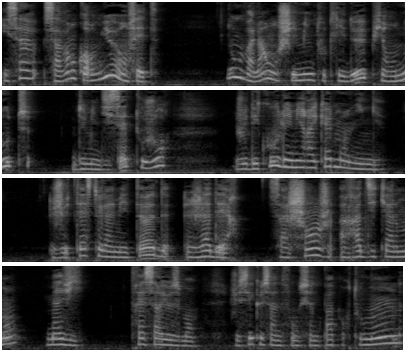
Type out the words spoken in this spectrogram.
Et ça, va encore mieux en fait. Donc voilà, on chemine toutes les deux. Puis en août 2017, toujours, je découvre le Miracle Morning. Je teste la méthode, j'adhère. Ça change radicalement ma vie très sérieusement. Je sais que ça ne fonctionne pas pour tout le monde,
